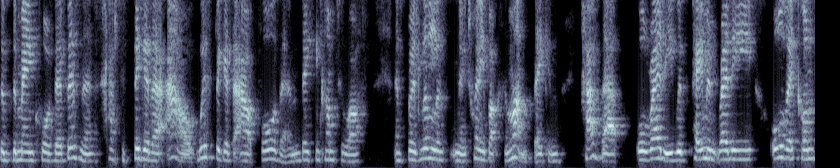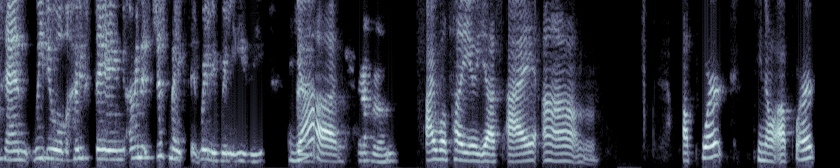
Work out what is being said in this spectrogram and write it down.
the, the, main core of their business have to figure that out we've figured that out for them they can come to us and for as little as you know 20 bucks a month they can have that already with payment ready all their content we do all the hosting i mean it just makes it really really easy yeah everyone i will tell you yes i um Upwork. Do you know Upwork?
